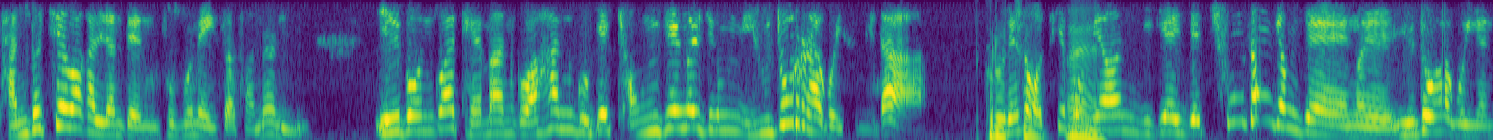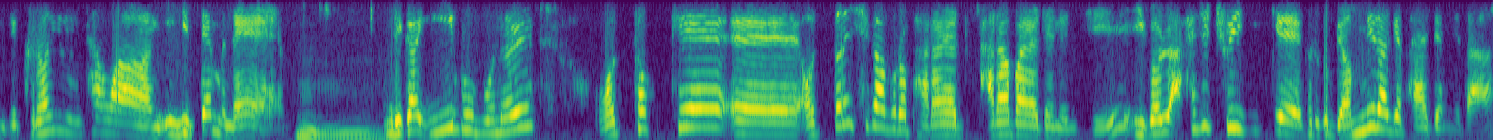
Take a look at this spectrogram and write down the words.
반도체와 관련된 부분에 있어서는 일본과 대만과 한국의 경쟁을 지금 유도를 하고 있습니다. 그렇죠. 그래서 어떻게 예. 보면 이게 이제 충성 경쟁을 유도하고 있는 그런 상황이기 때문에 음. 우리가 이 부분을 어떻게 에, 어떤 시각으로 바라야, 바라봐야 되는지 이걸 아주 주의 깊게 그리고 면밀하게 봐야 됩니다.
